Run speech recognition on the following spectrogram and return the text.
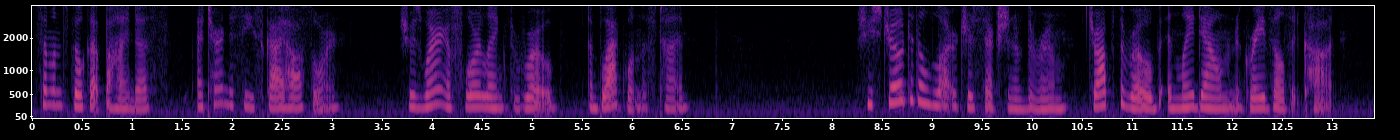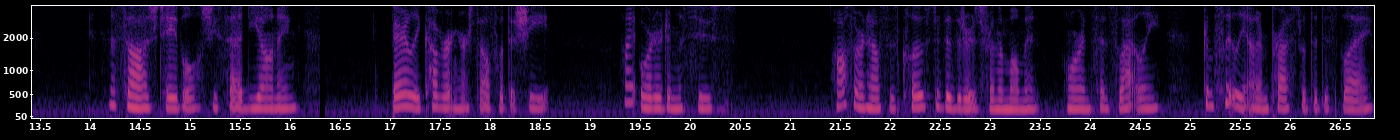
Someone spoke up behind us. I turned to see Skye Hawthorne. She was wearing a floor length robe, a black one this time. She strode to the larger section of the room, dropped the robe, and lay down on a gray velvet cot. Massage table, she said, yawning, barely covering herself with a sheet. I ordered a masseuse. Hawthorne House is closed to visitors for the moment, Oren said flatly completely unimpressed with the display.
